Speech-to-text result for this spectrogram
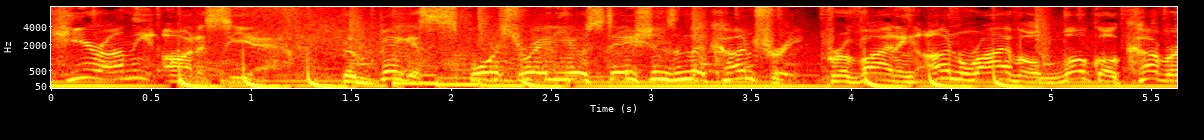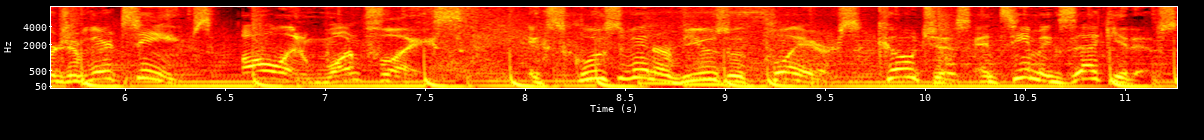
here on the Audacy app. The biggest sports radio stations in the country, providing unrivaled local coverage of their teams, all in one place. Exclusive interviews with players, coaches, and team executives,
